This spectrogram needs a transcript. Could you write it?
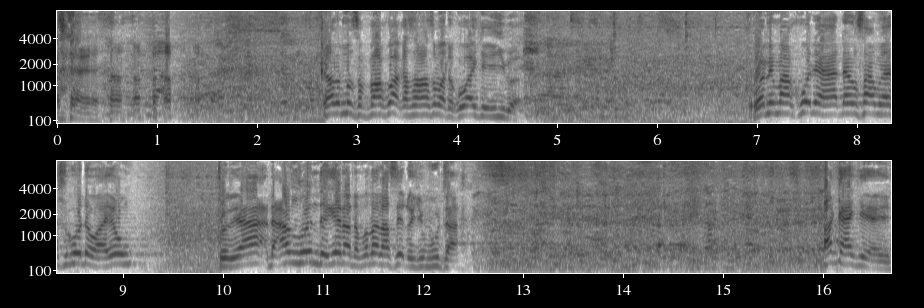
Kasar musaffa ko a ƙasar hausa ba da kowa ke yi ba. Wani ma ko da ya dan samu ya shigo da wayo to da an zo inda yana da matsala sai ɗauki buta. Haka yake yayi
